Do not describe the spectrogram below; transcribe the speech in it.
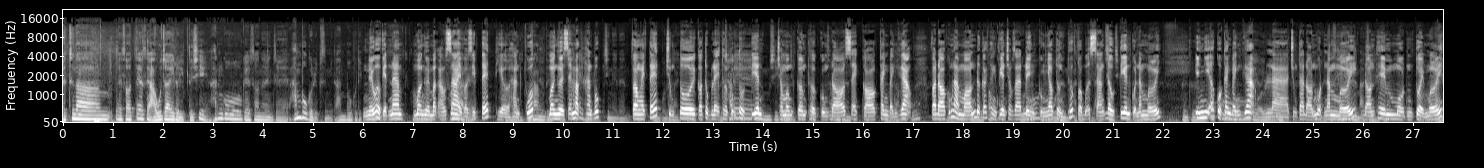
베트남에서 떼세 아우자이를 입듯이 한국에서는 이제 한복을 입습니다. 한복을 입고 Nếu ở Việt Nam mọi người mặc áo dài vào dịp Tết thì ở Hàn Quốc mọi người sẽ mặc hanbok. Vào ngày Tết chúng tôi có tục lệ thờ cúng tổ tiên. Trong mâm cơm thờ cúng đó sẽ có canh bánh gạo và đó cũng là món được các thành viên trong gia đình cùng nhau thưởng thức vào bữa sáng đầu tiên của năm mới. Ý nghĩa của canh bánh gạo là chúng ta đón một năm mới, đón thêm một tuổi mới.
